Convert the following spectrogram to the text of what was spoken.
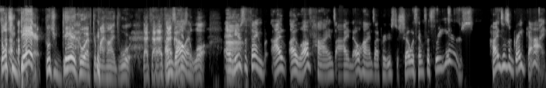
don't you dare, don't you dare go after my Hines Ward. That's that, that's I'm against the law. And Uh, here's the thing: I I love Hines. I know Hines. I produced a show with him for three years. Hines is a great guy.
